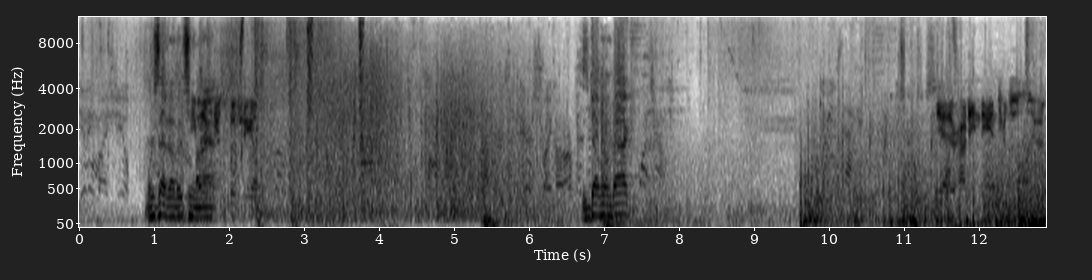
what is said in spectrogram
Giving my shield. Where's that other team at? dude's pushing up. There's an airstrike on our position. Doubling back. Watch out. Give me a second. Yeah, they're hiding the entrances to it.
